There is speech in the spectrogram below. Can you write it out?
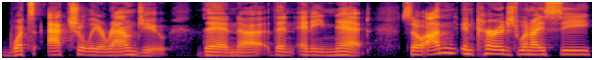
what's actually around you than uh, than any net. So I'm encouraged when I see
